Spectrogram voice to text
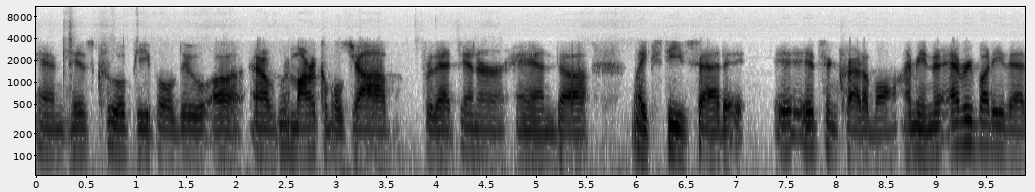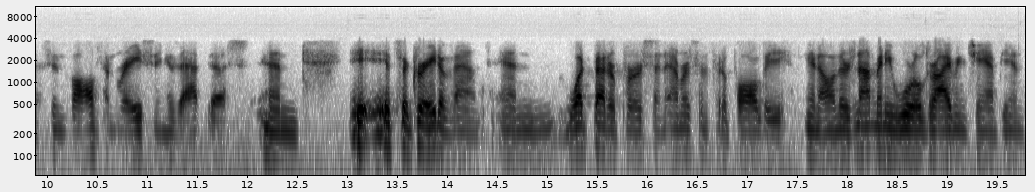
and his crew of people do a, remarkable job for that dinner. And uh, like Steve said, it, it, it's incredible. I mean, everybody that's involved in racing is at this, and it's a great event. And what better person, Emerson Fittipaldi? You know, there's not many world driving champions,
